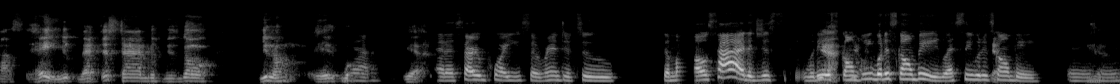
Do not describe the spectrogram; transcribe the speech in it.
I said, hey, at this time, if it's going, you know, it, yeah, yeah. At a certain point, you surrender to the Most High to just what yeah, it's gonna yeah. be, what it's gonna be. Let's see what it's gonna be. Mm-hmm.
